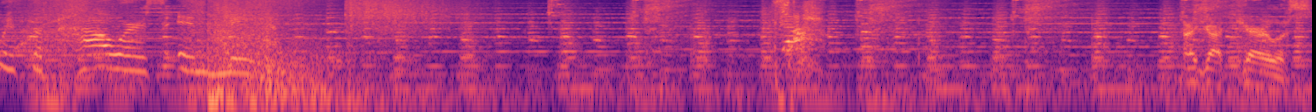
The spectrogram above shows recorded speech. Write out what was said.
With the powers in me. I got careless.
